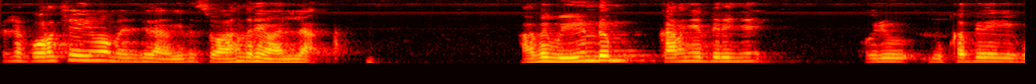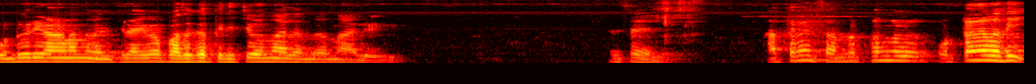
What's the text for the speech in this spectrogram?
പക്ഷെ കുറച്ച് കഴിയുമ്പോൾ മനസ്സിലാവും ഇത് സ്വാതന്ത്ര്യമല്ല. അത് വീണ്ടും കറങ്ങിത്തിരിഞ്ഞ് ഒരു ദുഃഖത്തിലേക്ക് കൊണ്ടുവരികയാണെന്ന് മനസ്സിലായപ്പോൾ പതുക്കെ തിരിച്ചു വന്നാൽ എന്തെന്ന് ആലോചിക്കും. മനസ്സിലായില്ലേ? അത്തരം സന്ദർഭങ്ങൾ ഒട്ടനവധി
